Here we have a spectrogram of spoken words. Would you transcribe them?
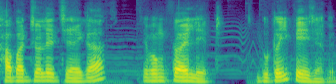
খাবার জলের জায়গা এবং টয়লেট। দুটোই পেয়ে যাবেন।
